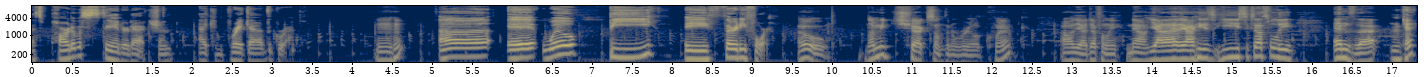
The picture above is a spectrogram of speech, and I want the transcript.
as part of a standard action, I can break out of the grapple. Mm-hmm. Uh, it will be a 34. Oh, let me check something real quick. Oh yeah, definitely. Now, yeah, yeah, he's he successfully ends that. Okay.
